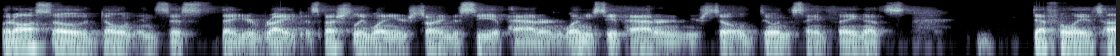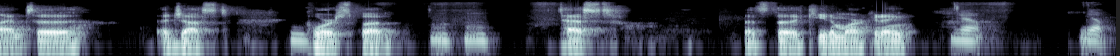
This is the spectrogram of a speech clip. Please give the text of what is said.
but also don't insist that you're right, especially when you're starting to see a pattern. When you see a pattern and you're still doing the same thing, that's definitely a time to adjust mm-hmm. course, but mm-hmm. test. That's the key to marketing. yeah Yep.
